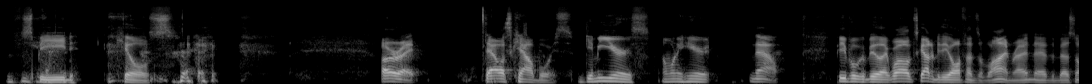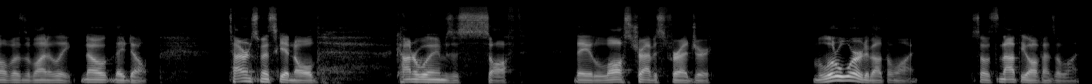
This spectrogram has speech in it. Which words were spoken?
Speed kills. All right. Dallas Cowboys. Give me yours. I want to hear it. Now, people could be like, well, it's got to be the offensive line, right? They have the best offensive line in the league. No, they don't. Tyron Smith's getting old. Connor Williams is soft. They lost Travis Frederick. I'm a little worried about the line. So it's not the offensive line.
